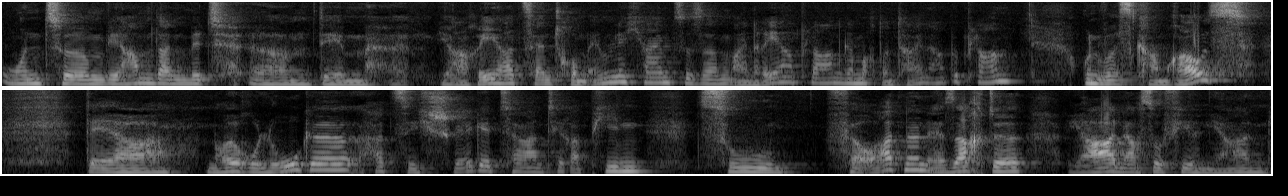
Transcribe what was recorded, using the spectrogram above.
Und ähm, wir haben dann mit ähm, dem äh, ja, Reha-Zentrum Emlichheim zusammen einen Reha-Plan gemacht und Teilhabeplan. Und was kam raus? Der Neurologe hat sich schwer getan, Therapien zu verordnen. Er sagte, ja, nach so vielen Jahren,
